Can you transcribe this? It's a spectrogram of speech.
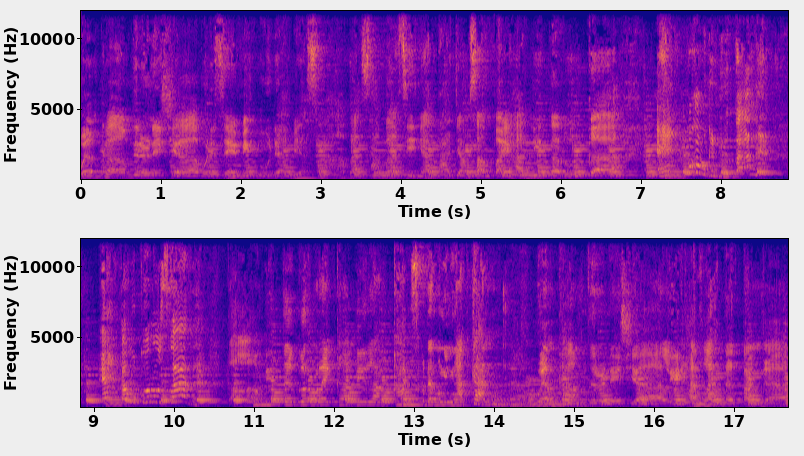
Welcome di Indonesia, shaming udah biasa. Basa basinya tajam sampai hati terluka. Eh, kok kamu gendutan? Eh, kamu kurusan? Kalau ditegur mereka bilang kan sekedar mengingatkan. Welcome to Indonesia, lihatlah tetangga.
